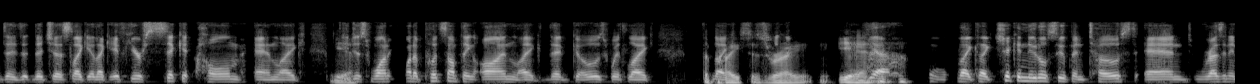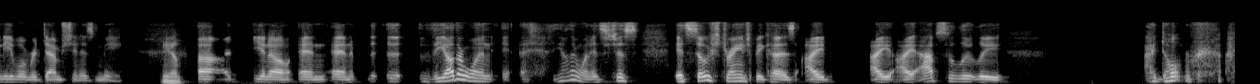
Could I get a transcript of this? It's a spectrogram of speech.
that, that just like like if you're sick at home and like Yeah. you just want want to put something on like that goes with like the like- price is right. Yeah. Yeah. like like chicken noodle soup and toast and Resident Evil Redemption is me. Yep. Uh, you know, and and the, the other one, the other one, it's just it's so strange because I I I absolutely I don't I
